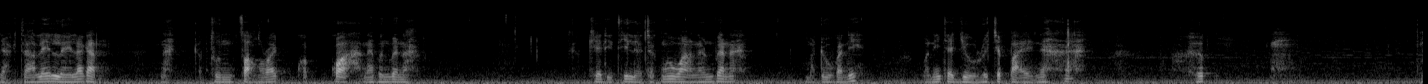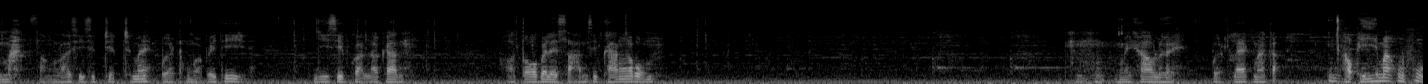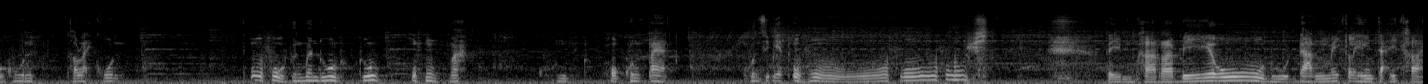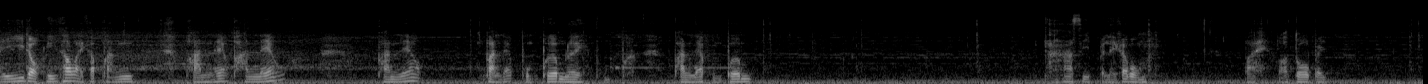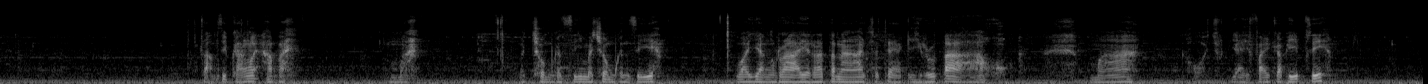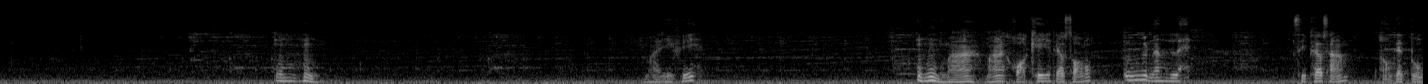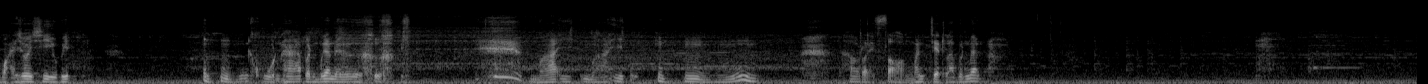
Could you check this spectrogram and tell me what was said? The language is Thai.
อยากจะเล่นเลยแล้วกันนะกับทุน 200 กว่ากว่านะเพื่อนๆนะเครดิตที่เหลือจากเมื่อวานนะเพื่อนๆนะมาดูกันดิวันนี้จะอยู่หรือจะไปนะฮะฮึบมา 247 ใช่ไหม เปิดหัวไปที่ 20 ก่อนแล้วกันออโตไปเลย 30 ครั้งครับผม ไม่เข้าเลย เปิดแรกมาก็เอาเอมาโอ้โหคูณเท่าไหร่คูณโอ้โหเพื่อนๆดูดูโอ้โหมาคูณหกคูณแปดคูณสิบเอ็ดโอ้โหเต็มคาราเบล ดูดันไม่เกรงใจใครดอกนี้เท่าไหร่ครับพันพันแล้วพันแล้ว พันแล้ว พันแล้วผมเพิ่มเลยผมพันแล้วผมเพิ่มห้าสิบไปเลยครับผม ไปออโต้ไปสามสิบครั้งแหละเอาไป มา มาชมกันซิมาชมกันซิว่าอย่างไรรัตนาจะแจกอีกหรือเปล่า มาขอชุดใหญ่ไฟกระพริบสิ อื้อ มาอีกสิมา มาขอเคแถวสองอือนั่นแหละสิบแถวสามเอาแต่ตัวไหวช่วยชีวิตอื้อหือคูณห้าเพื่อนๆเออมาอีกมาอีกเท่าไรสองมันเจ็ดละเพื่อนๆ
